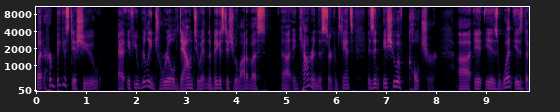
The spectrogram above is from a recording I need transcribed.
But her biggest issue, uh, if you really drill down to it, and the biggest issue a lot of us uh, encounter in this circumstance is an issue of culture. Uh, it is what is the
